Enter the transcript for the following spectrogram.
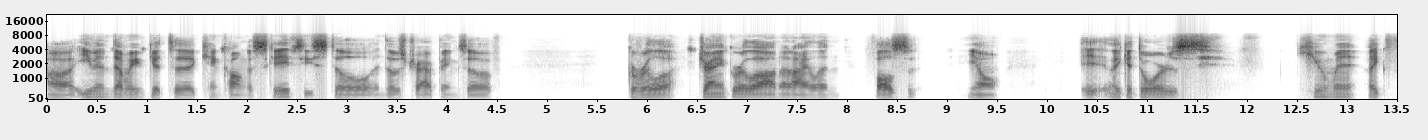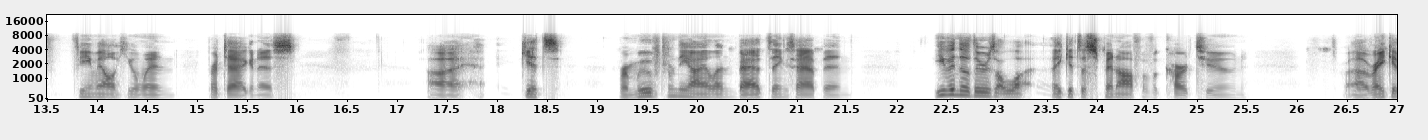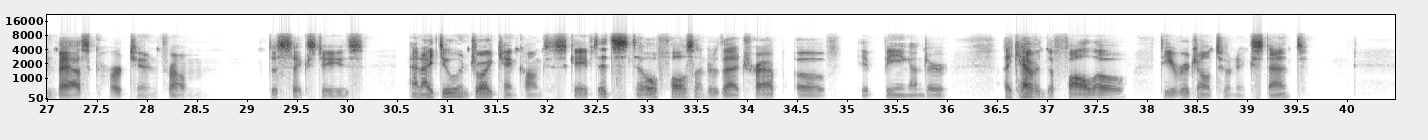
uh, even then we get to King Kong escapes, he's still in those trappings of gorilla, giant gorilla on an island, falls, you know, it like adores human, like female human protagonist, uh, gets removed from the island, bad things happen. Even though there's a lot, like it's a spin off of a cartoon, a Rankin Bass cartoon from the 60s. And I do enjoy King Kong's escapes. It still falls under that trap of it being under, like having to follow the original to an extent.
